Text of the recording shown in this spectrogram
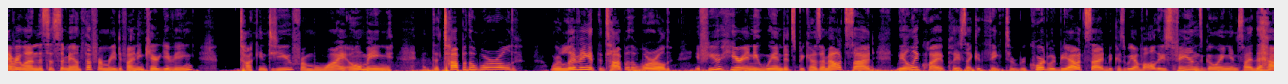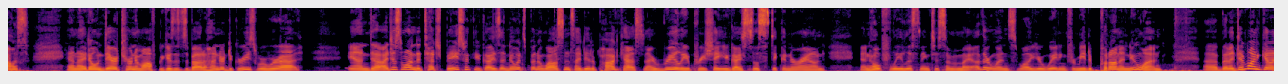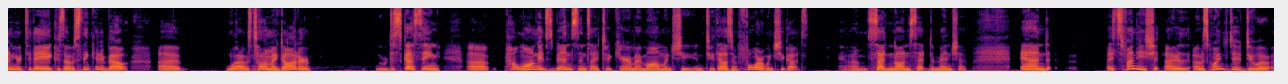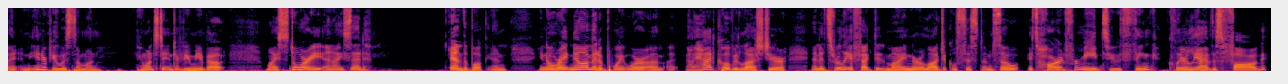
Hey everyone, this is Samantha from Redefining Caregiving, talking to you from Wyoming at the top of the world. We're living at the top of the world. If you hear any wind, it's because I'm outside. The only quiet place I could think to record would be outside because we have all these fans going inside the house and I don't dare turn them off because it's about 100 degrees where we're at. And uh, I just wanted to touch base with you guys. I know it's been a while since I did a podcast, and I really appreciate you guys still sticking around and hopefully listening to some of my other ones while you're waiting for me to put on a new one. Uh, but I did want to get on here today because I was thinking about uh, what I was telling my daughter. We were discussing uh, how long it's been since I took care of my mom when she, in 2004, when she got um, sudden onset dementia. And it's funny. I, I was going to do a, an interview with someone who wants to interview me about my story, and I said, and the book. And, you know, right now I'm at a point where um, I, I, had COVID last year and it's really affected my neurological system. So it's hard for me to think clearly. I have this fog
